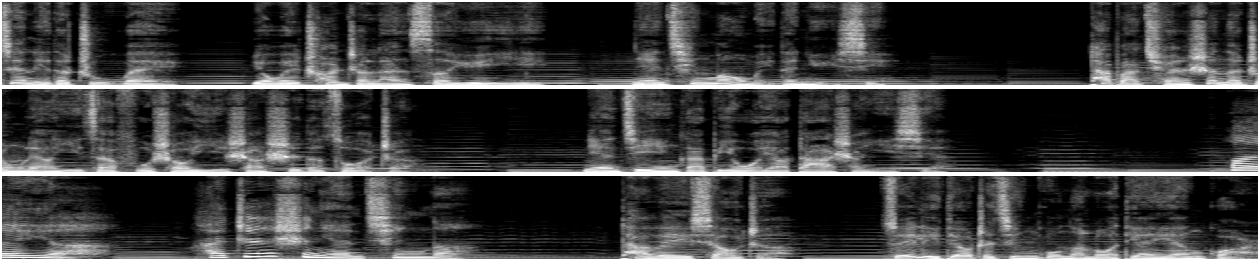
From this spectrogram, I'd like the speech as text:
间里的主位有位穿着蓝色浴衣、年轻貌美的女性，她把全身的重量倚在扶手椅上似的坐着。年纪应该比我要大上一些。哎呀，还真是年轻呢。她微笑着，嘴里叼着精工的罗甸烟管，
